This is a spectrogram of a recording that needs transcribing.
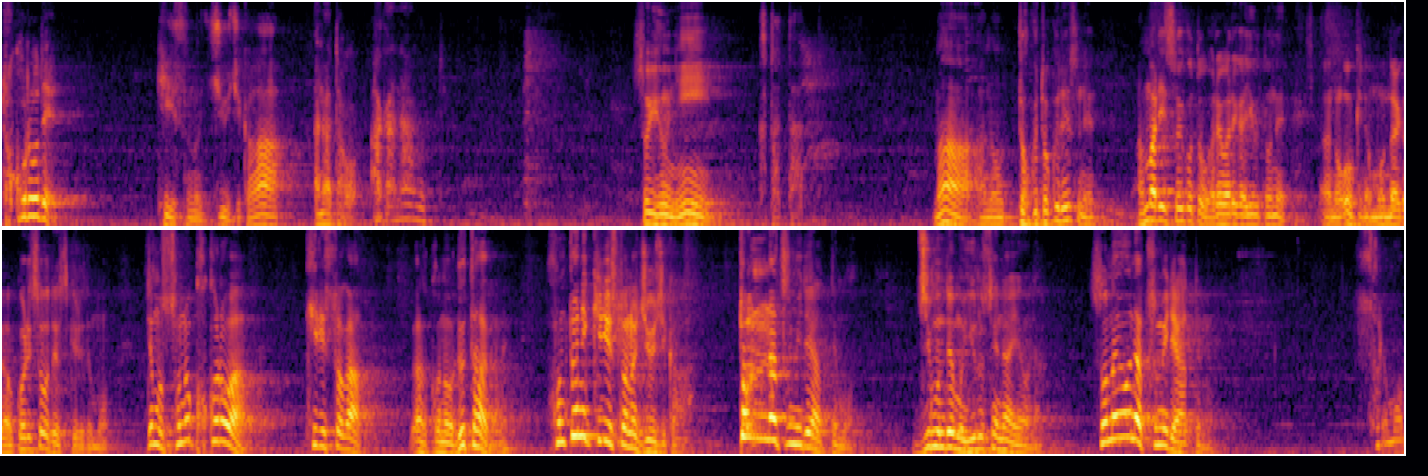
ところでキリストの十字架はあなたをあがなう。そういうふうに語った。まああの独特ですね。あんまりそういうことを我々が言うとねあの大きな問題が起こりそうですけれども。でもその心はキリストがこのルターがね本当にキリストの十字架はどんな罪であっても自分でも許せないようなそのような罪であってもそれも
